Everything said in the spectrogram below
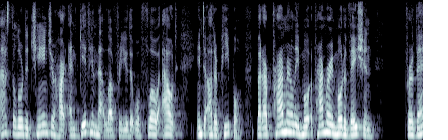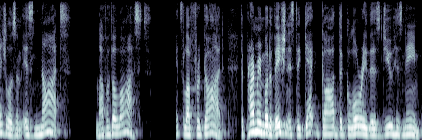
Ask the Lord to change your heart and give Him that love for you that will flow out into other people. But our primarily, primary motivation for evangelism is not love of the lost. It's love for God. The primary motivation is to get God the glory that is due his name.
